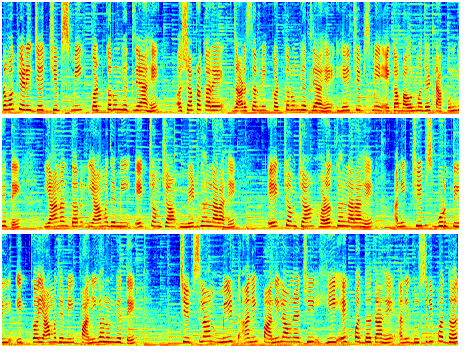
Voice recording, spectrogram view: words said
सर्व केळीचे चिप्स मी कट करून घेतले आहे. अशा प्रकारे जाडसर मी कट करून घेतले आहे. हे चिप्स मी एका बाउलमध्ये टाकून घेते. यानंतर यामध्ये मी एक चमचा मीठ घालणार आहे. एक चमचा हळद घालणार आहे. आणि चिप्स बुडतील इतकं यामध्ये मी पाणी घालून घेते. चिप्सला मीठ आणि पाणी लावण्याची ही एक पद्धत आहे. आणि दुसरी पद्धत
